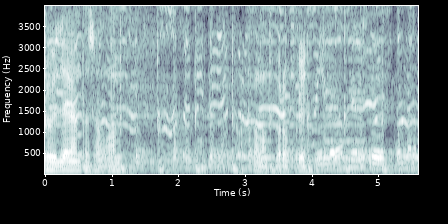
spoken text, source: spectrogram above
Rölleren taşalgan. Samat koropki. Yollara verirsiniz. Onların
